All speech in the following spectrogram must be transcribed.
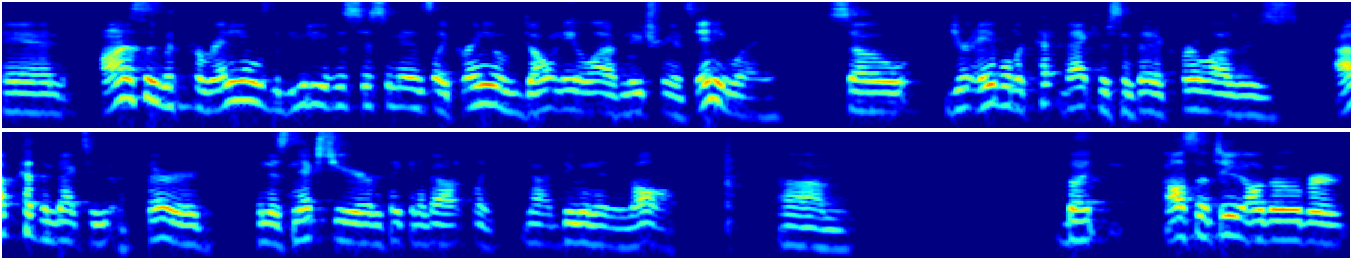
And honestly, with perennials, the beauty of the system is like perennials don't need a lot of nutrients anyway. So you're able to cut back your synthetic fertilizers. I've cut them back to a third. And this next year, I'm thinking about like not doing it at all. Um, but also too, I'll go over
